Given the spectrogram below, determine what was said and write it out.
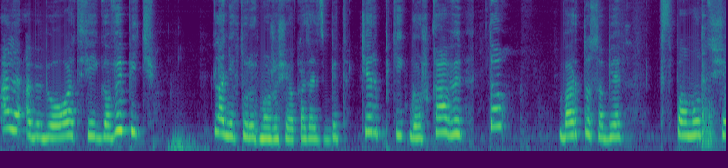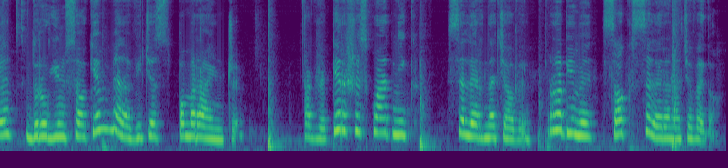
ale aby było łatwiej go wypić, dla niektórych może się okazać zbyt cierpki, gorzkawy, to warto sobie wspomóc się drugim sokiem, mianowicie z pomarańczy. Także pierwszy składnik seler naciowy. Robimy sok z selera naciowego.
